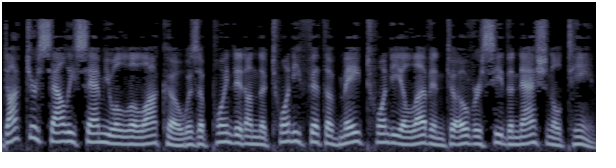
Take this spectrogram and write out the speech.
Dr. Sally Samuel Lalako was appointed on 25 May 2011 to oversee the national team.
